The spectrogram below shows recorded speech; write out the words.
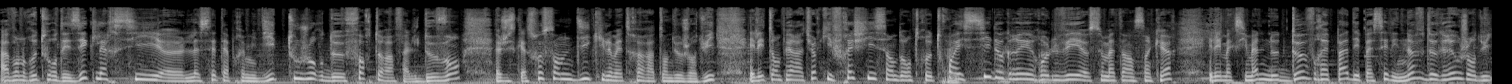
avant le retour des éclaircies euh, cet après-midi. Toujours de fortes rafales de vent, jusqu'à 70 km heure attendu aujourd'hui. Et les températures qui fraîchissent hein, d'entre 3 et 6 degrés relevés euh, ce matin à 5 heures. Et les maximale ne devrait pas dépasser les 9 degrés aujourd'hui.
